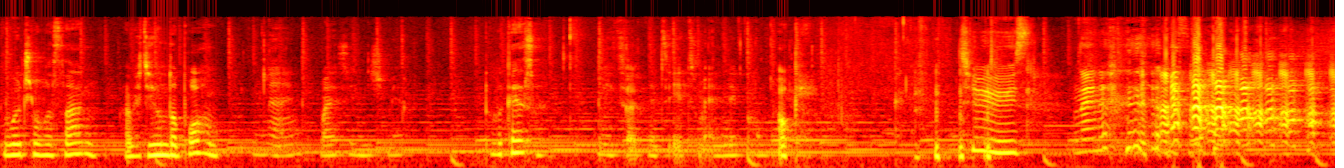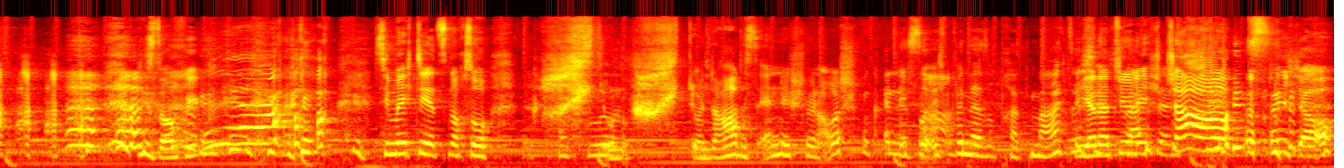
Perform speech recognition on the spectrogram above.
Du wolltest noch was sagen? Habe ich dich unterbrochen? Nein, weiß ich nicht mehr. Du vergessen? Wir sollten jetzt eh zum Ende kommen. Okay. Tschüss. Nein, Die Sophie. Sie möchte jetzt noch so und, und da das Ende schön ausschmücken. Also, ich bin da so pragmatisch. Ja, natürlich. Ciao. Ich auch.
